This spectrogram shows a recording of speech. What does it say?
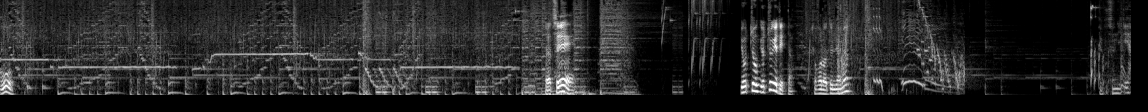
오. 그렇지. 요쪽 요쪽에도 있다. 저걸 얻으려면 무슨 일이야?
